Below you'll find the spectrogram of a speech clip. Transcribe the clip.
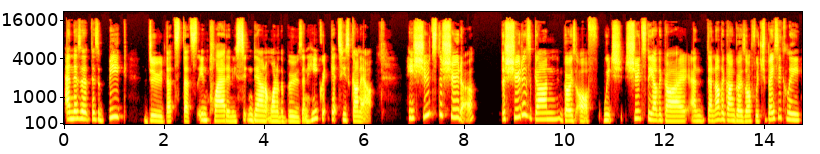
And there's a there's a big dude that's that's in plaid and he's sitting down at one of the booths and he gets his gun out. He shoots the shooter the shooter's gun goes off, which shoots the other guy, and another gun goes off, which basically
